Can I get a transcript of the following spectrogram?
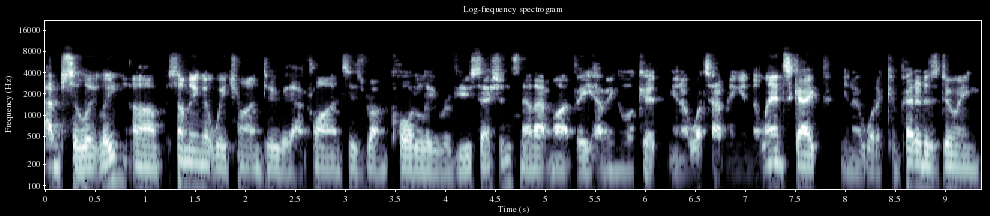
Absolutely. Um, something that we try and do with our clients is run quarterly review sessions. Now, that might be having a look at, you know, what's happening in the landscape, you know, what are competitors doing?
